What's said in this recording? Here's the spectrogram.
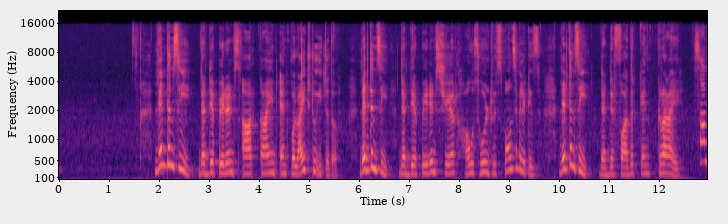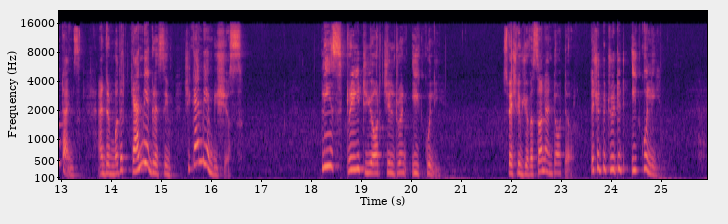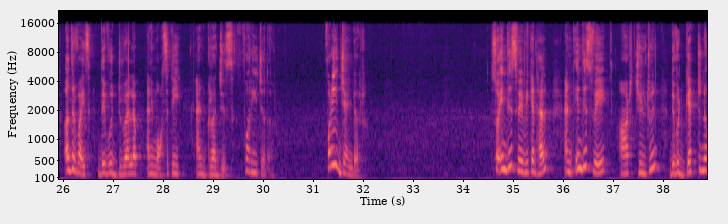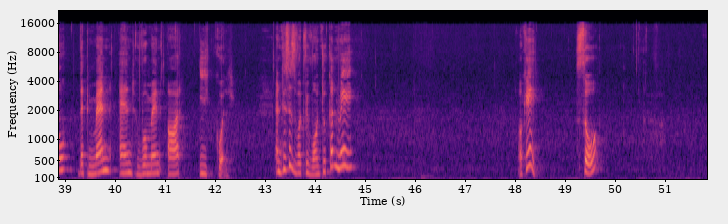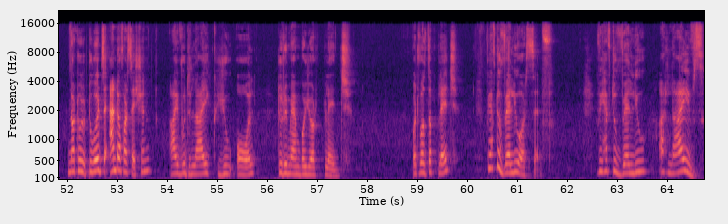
Let them see that their parents are kind and polite to each other. Let them see that their parents share household responsibilities. Let them see that their father can cry sometimes and their mother can be aggressive. She can be ambitious. Please treat your children equally, especially if you have a son and daughter. They should be treated equally. Otherwise, they would develop animosity and grudges for each other, for each gender. So, in this way, we can help, and in this way, our children they would get to know that men and women are equal, and this is what we want to convey. Okay, so now to, towards the end of our session, I would like you all to remember your pledge. What was the pledge? We have to value ourselves. We have to value our lives.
